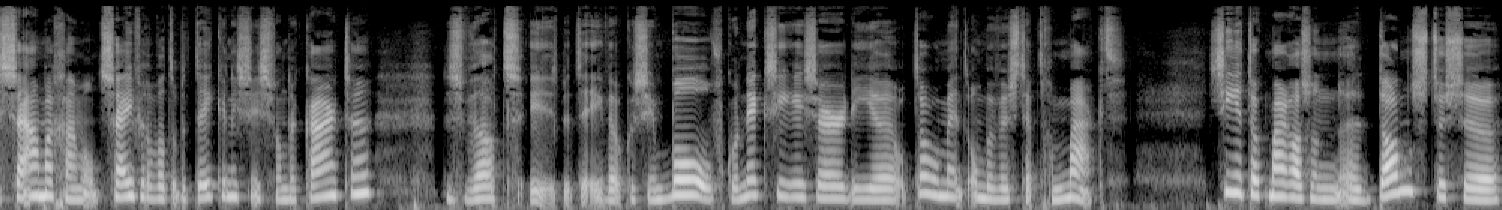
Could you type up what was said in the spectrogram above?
samen gaan we ontcijferen wat de betekenis is van de kaarten. Dus wat is, welke symbool of connectie is er die je op dat moment onbewust hebt gemaakt? Zie het ook maar als een uh, dans tussen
